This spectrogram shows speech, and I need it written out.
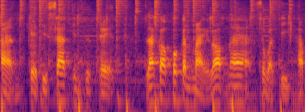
ผ่าน k t z Intertrade แล้วก็พบกันใหม่รอบหน้า สวัสดีครับ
